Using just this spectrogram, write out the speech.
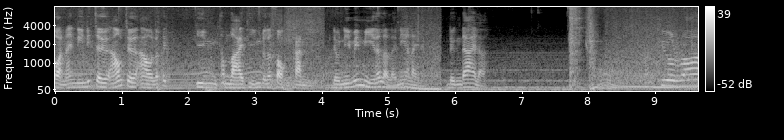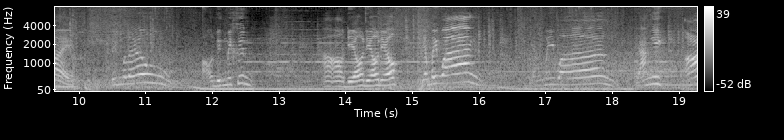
ก่อนหน้านี้นี่เจอเอาเจอเอาแล้วก็ยิงทำลายทิ้งไปแล้วสองคัน เดี๋ยวนี้ไม่มีแล้วเหรอแล้วนี่อะไรเนี่ยดึงได้เหรอมันคืออะไรดึงมาแล้วเอาดึงไม่ขึ้นเอาเอาเดี๋ยวเดี๋ยวเดี๋ยวยังไม่วาง ไม่วางยังอีกอ่า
